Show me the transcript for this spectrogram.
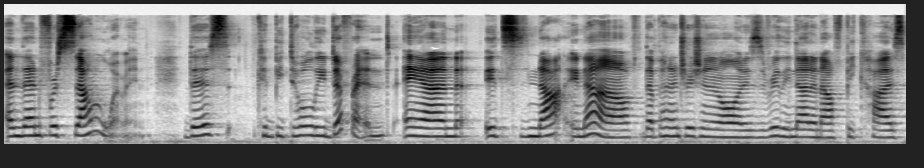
And then for some women, this could be totally different and it's not enough the penetration alone is really not enough because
